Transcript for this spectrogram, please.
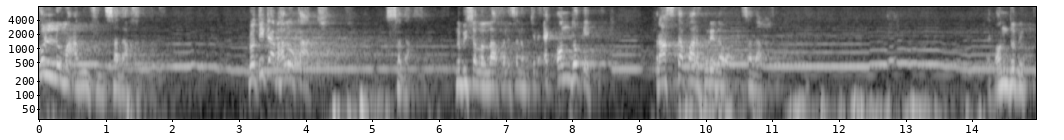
কুল্লু মারুফিন সাদা প্রতিটা ভালো কাজ সাদা নবী সাল্লাম বলছেন, এক অন্ধকে রাস্তা পার করে দেওয়া সাদা এক অন্ধ ব্যক্তি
